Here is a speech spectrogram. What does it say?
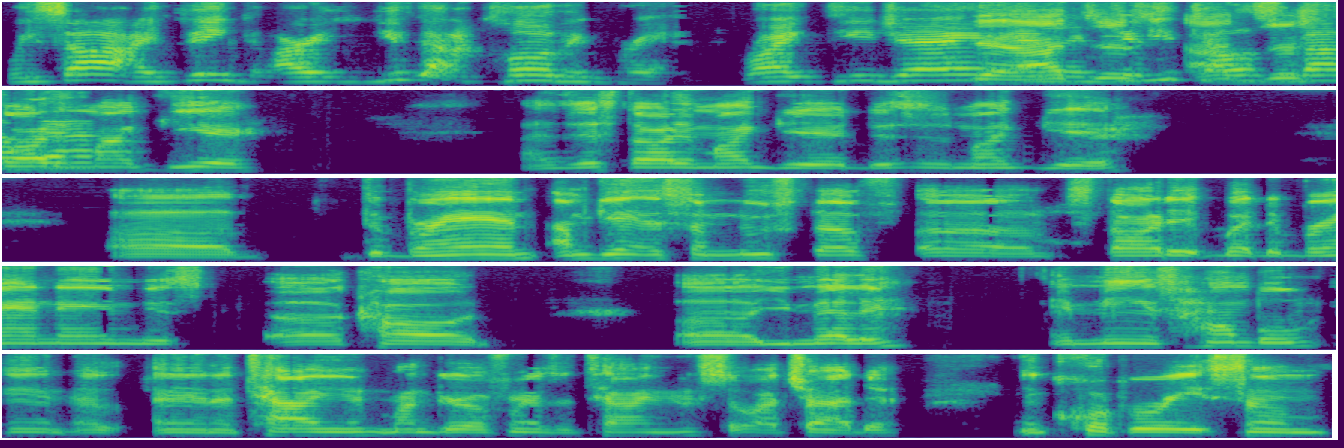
we saw. I think are you've got a clothing brand, right, TJ? Yeah, and, I just I just started that? my gear. I just started my gear. This is my gear. Uh, the brand I'm getting some new stuff uh, started, but the brand name is uh, called uh, Umile. It means humble in in Italian. My girlfriend's Italian, so I tried to incorporate some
